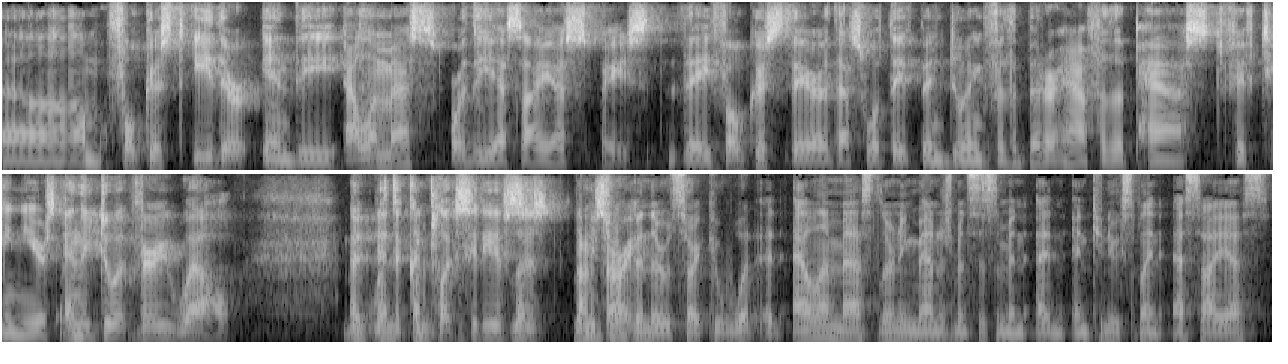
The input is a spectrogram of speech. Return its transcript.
um, focused either in the LMS or the SIS space. They focus there. That's what they've been doing for the better half of the past 15 years, and they do it very well. But and, with and, the complexity of let, let I'm me sorry? jump in there. Sorry, what LMS learning management system and, and, and can you explain SIS?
